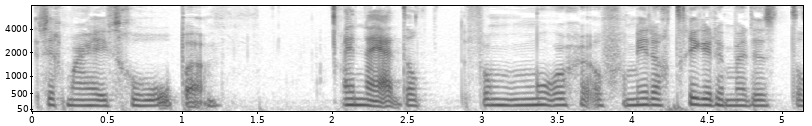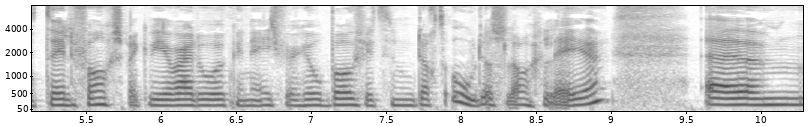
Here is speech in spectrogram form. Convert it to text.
zeg maar heeft geholpen. En nou ja, dat, vanmorgen of vanmiddag triggerde me dus dat telefoongesprek weer, waardoor ik ineens weer heel boos werd. En ik dacht, oeh, dat is lang geleden. Ehm,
